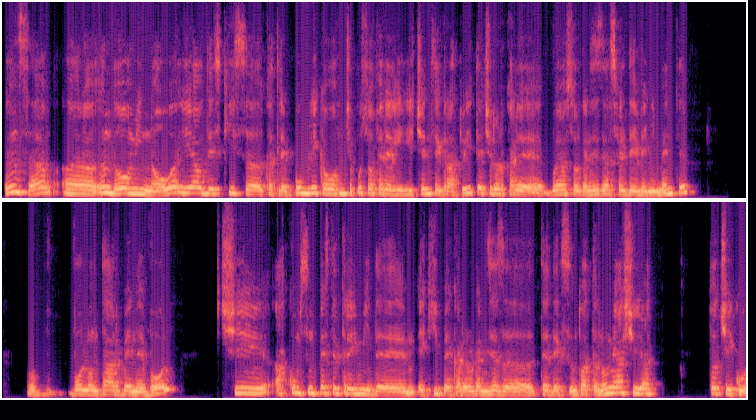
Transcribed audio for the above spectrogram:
însă uh, în 2009 ei au deschis uh, către public, au început să ofere licențe gratuite celor care voiau să organizeze astfel de evenimente, voluntar benevol, și acum sunt peste 3000 de echipe care organizează TEDx în toată lumea și tot cei cu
